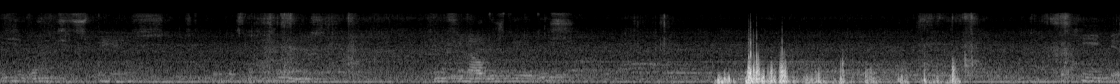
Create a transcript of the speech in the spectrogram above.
E aqui os pés. Esta parte está mais ou menos. Aqui no final dos dedos. Aqui é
